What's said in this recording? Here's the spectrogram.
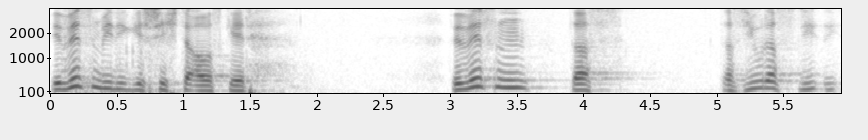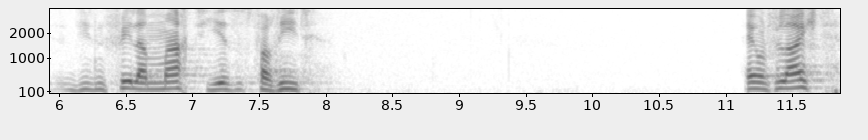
Wir wissen, wie die Geschichte ausgeht. Wir wissen, dass, dass Judas diesen Fehler macht, Jesus verriet. Hey, und vielleicht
